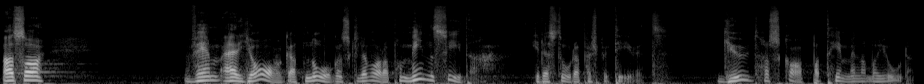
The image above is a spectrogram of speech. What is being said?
Alltså, vem är jag att någon skulle vara på min sida i det stora perspektivet? Gud har skapat himlen och jorden.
